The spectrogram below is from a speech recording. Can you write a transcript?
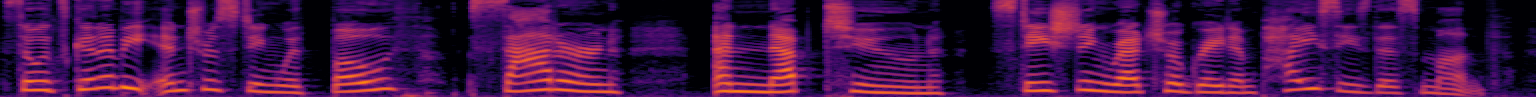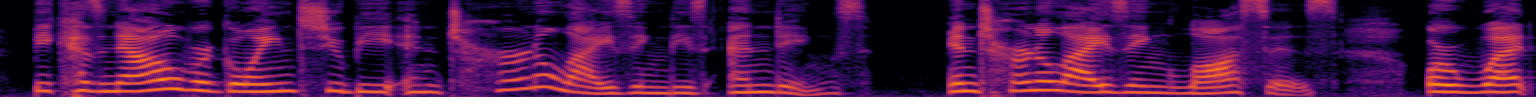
So it's going to be interesting with both Saturn and Neptune stationing retrograde in Pisces this month because now we're going to be internalizing these endings, internalizing losses, or what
